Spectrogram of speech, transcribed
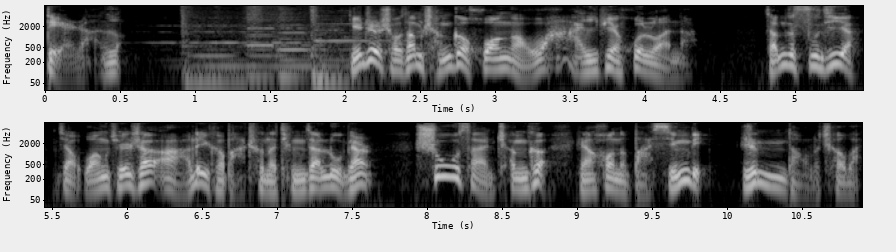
点燃了。您这时候咱们乘客慌啊，哇，一片混乱呢。咱们的司机啊，叫王全山啊，立刻把车呢停在路边，疏散乘客，然后呢把行李。扔到了车外，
